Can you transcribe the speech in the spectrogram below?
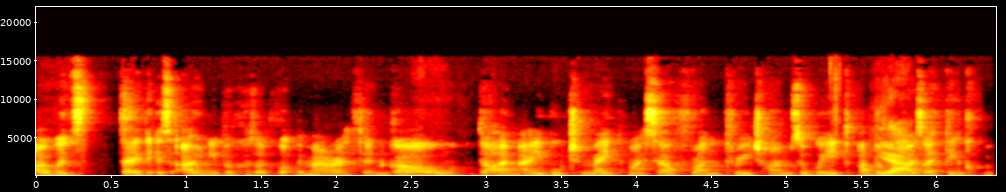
i would say that it's only because i've got the marathon goal that i'm able to make myself run three times a week otherwise yeah. i think I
